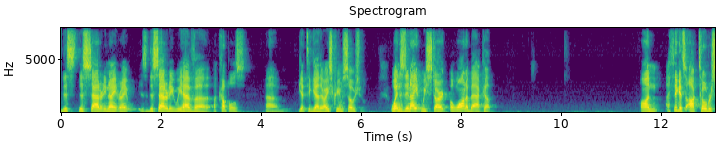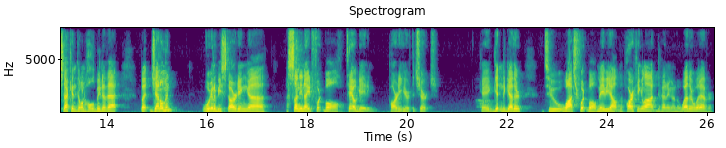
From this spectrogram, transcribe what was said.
this, this Saturday night, right? Is this Saturday? We have uh, a couples um, get together, ice cream social. Wednesday night, we start Awana back up on, I think it's October 2nd, don't hold me to that. But gentlemen, we're going to be starting uh, a Sunday night football tailgating party here at the church. Okay, getting together to watch football, maybe out in the parking lot, depending on the weather, whatever.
